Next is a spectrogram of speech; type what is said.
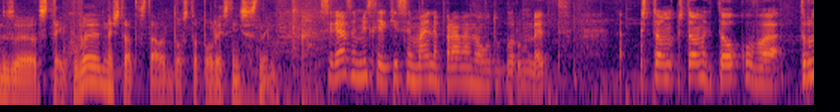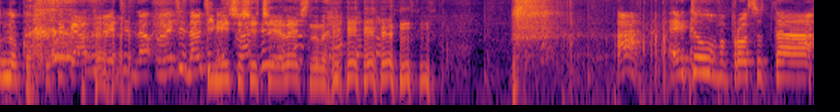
за стейкове, нещата стават доста по-лесни с него. Сега замисляйки се, май направя много добър омлет. Щом, щом е толкова трудно, колкото си казваш, вече, знам, вече знам, че Ти мислиш, че е лесно, нали? А, ето въпрос от а,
